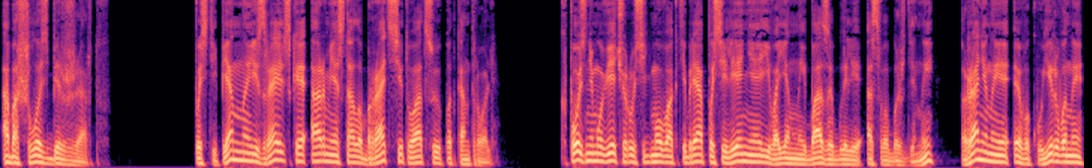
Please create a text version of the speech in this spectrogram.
обошлось без жертв. Постепенно израильская армия стала брать ситуацию под контроль. К позднему вечеру 7 октября поселения и военные базы были освобождены, раненые эвакуированы,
